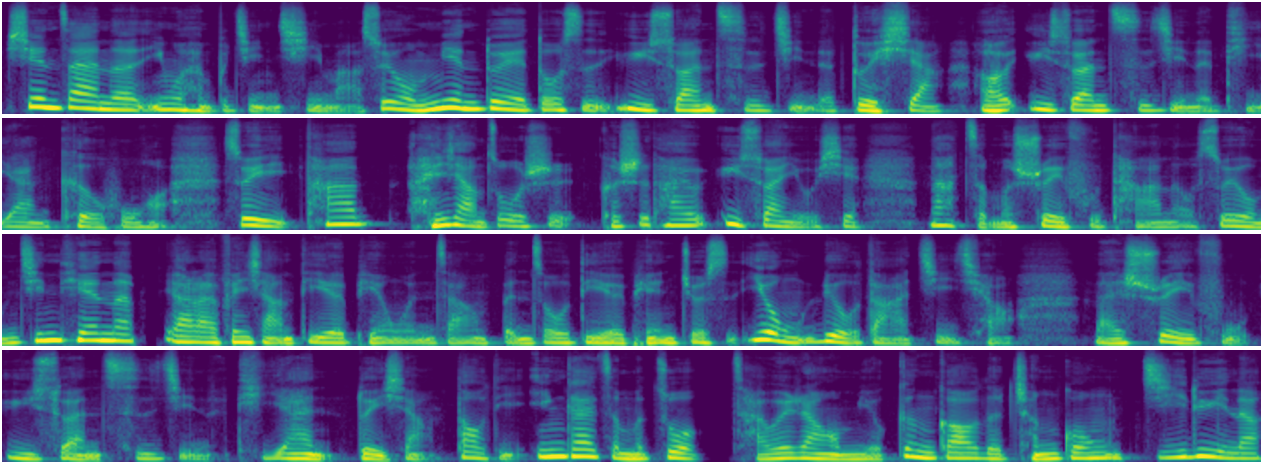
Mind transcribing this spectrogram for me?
现在呢，因为很不景气嘛，所以我们面对的都是预算吃紧的对象，而预算吃紧的提案客户哈，所以他。很想做事，可是他又预算有限，那怎么说服他呢？所以，我们今天呢要来分享第二篇文章。本周第二篇就是用六大技巧来说服预算吃紧的提案对象，到底应该怎么做才会让我们有更高的成功几率呢？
